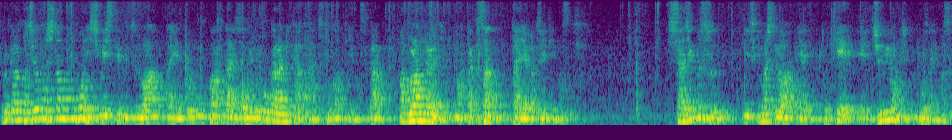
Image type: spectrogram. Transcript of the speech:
それからこちらの下の方に示している図は、えー、運搬台車を横から見た図となっていますが、まあ、ご覧のように、まあ、たくさんのタイヤがついています。車軸数につきましては、えー、と計えー14軸ございます。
